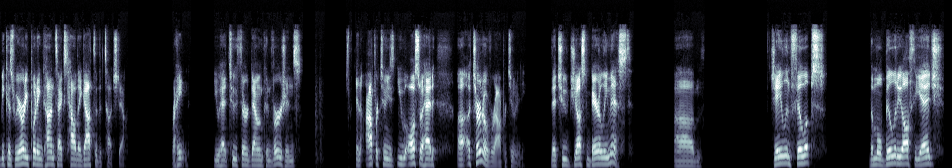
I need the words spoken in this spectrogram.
because we already put in context how they got to the touchdown, right? You had two third down conversions and opportunities. You also had uh, a turnover opportunity that you just barely missed. Um, Jaelan Phillips, the mobility off the edge.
